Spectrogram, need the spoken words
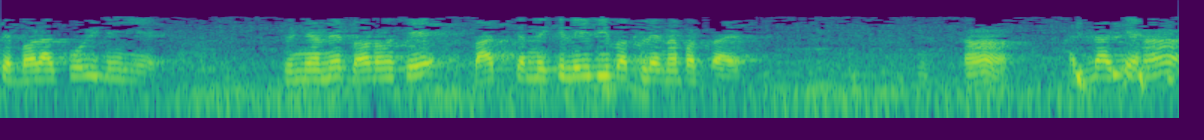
سے بڑا کوئی نہیں ہے۔ دنیا میں بڑوں سے بات کرنے کے لیے بھی وقت لینا پڑتا ہے۔ ہاں اللہ کے ہاں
